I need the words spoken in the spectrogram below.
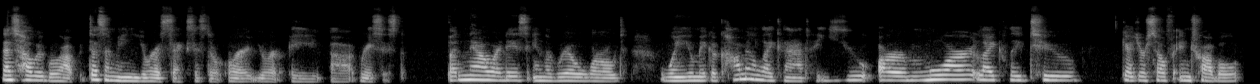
That's how we grew up. It doesn't mean you're a sexist or, or you're a uh, racist. But nowadays, in the real world, when you make a comment like that, you are more likely to get yourself in trouble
